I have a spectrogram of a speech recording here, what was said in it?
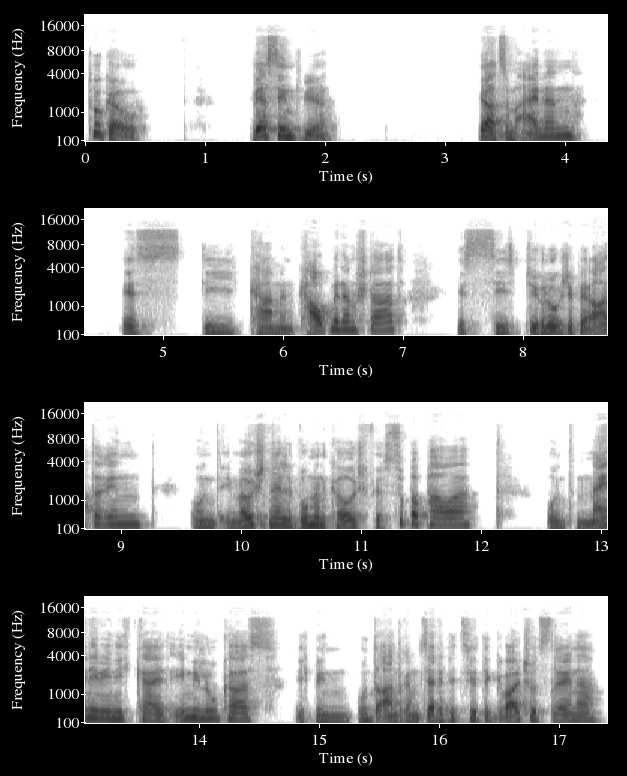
to Go. Wer sind wir? Ja, zum einen ist die Carmen Kaub mit am Start. Sie ist psychologische Beraterin und Emotional Woman Coach für Superpower. Und meine Wenigkeit, Emi Lukas. Ich bin unter anderem zertifizierter Gewaltschutztrainer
